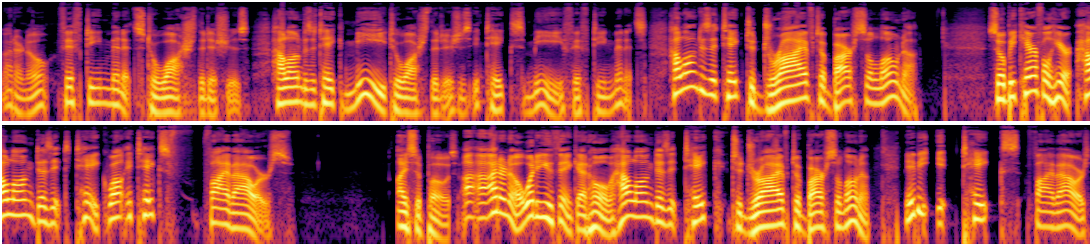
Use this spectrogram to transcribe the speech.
I don't know, 15 minutes to wash the dishes. How long does it take me to wash the dishes? It takes me 15 minutes. How long does it take to drive to Barcelona? So be careful here. How long does it take? Well, it takes five hours, I suppose. I, I don't know. What do you think at home? How long does it take to drive to Barcelona? Maybe it takes five hours.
